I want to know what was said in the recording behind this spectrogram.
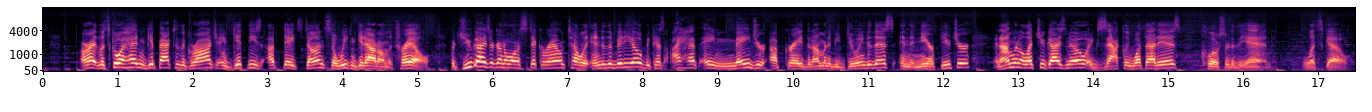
All right, let's go ahead and get back to the garage and get these updates done so we can get out on the trail. But you guys are gonna wanna stick around till the end of the video because I have a major upgrade that I'm gonna be doing to this in the near future, and I'm gonna let you guys know exactly what that is closer to the end. Let's go.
